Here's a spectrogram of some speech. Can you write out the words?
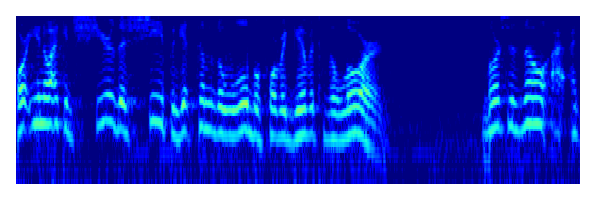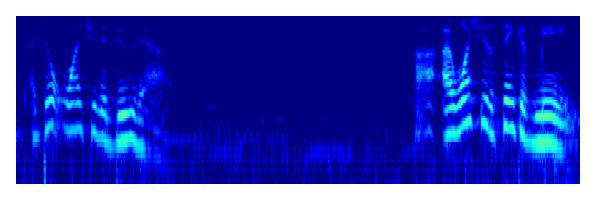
or you know, I could shear the sheep and get some of the wool before we give it to the Lord. The Lord says, No, I, I don't want you to do that. I, I want you to think of me.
